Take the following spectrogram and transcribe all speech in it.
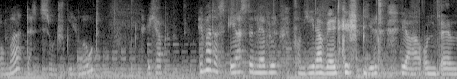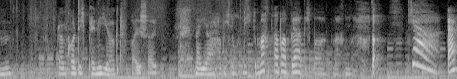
bekomme. Das ist so ein Spielmode. Ich habe immer das erste Level von jeder Welt gespielt. Ja, und ähm, dann konnte ich Pennyjagd freischalten. Naja, habe ich noch nicht gemacht, aber werde ich bald machen. So, ja, dann,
